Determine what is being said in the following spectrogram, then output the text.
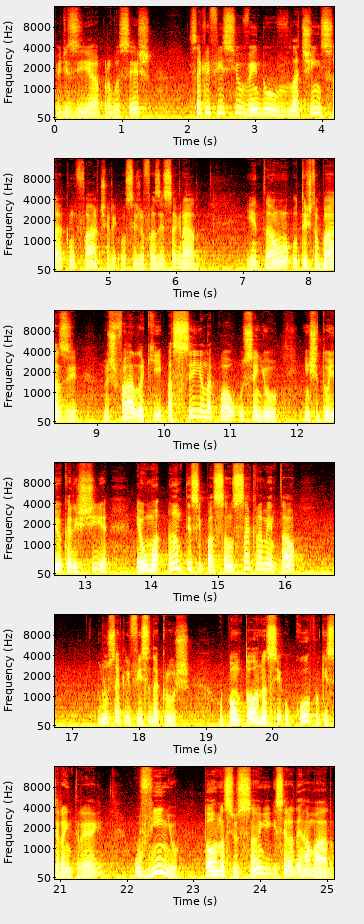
eu dizia para vocês, sacrifício vem do latim sacrum facere, ou seja, fazer sagrado. E então o texto base nos fala que a ceia na qual o Senhor instituiu a Eucaristia é uma antecipação sacramental do sacrifício da cruz. O pão torna-se o corpo que será entregue, o vinho torna-se o sangue que será derramado.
